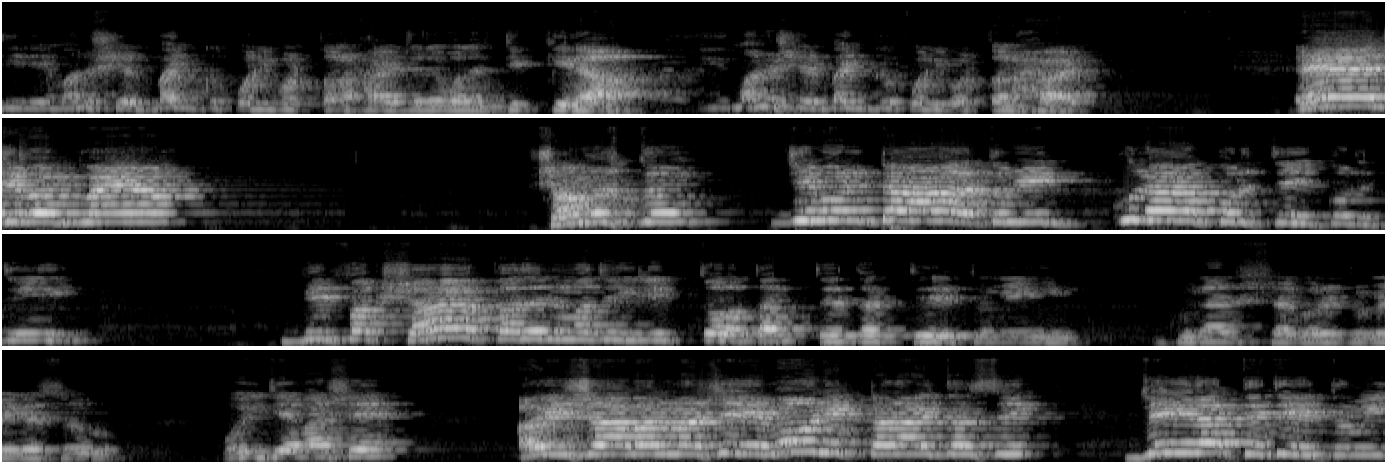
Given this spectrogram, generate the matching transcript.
দিনে মানুষের ভাগ্য পরিবর্তন হয় যদি বলেন ঠিক কিনা? মানুষের ভাগ্য পরিবর্তন হয়। এ যুবক মায়া সমস্ত জীবনটা তুমি গুণা করতে করতে বিপক্ষা কাজের মাঝে লিপ্ত থাকতে থাকতে তুমি গুনার সাগরে ডুবে গেছো। ওই যে মাসে, ওই মাসে এমন একটা রাত আছে যে রাত্রিতে তুমি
